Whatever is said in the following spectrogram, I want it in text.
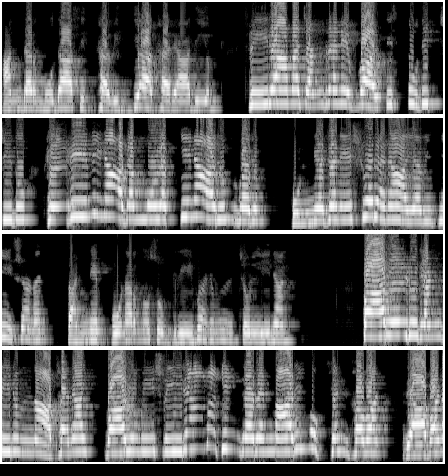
അന്തർമുദാസിദ്ധ വിദ്യാധരാദിയും ശ്രീരാമചന്ദ്രനെ വാഴ്ത്തി സ്തുതിച്ചിതു ഭേരീനിനാദം മുഴക്കിനാരും വരും. പുണ്യജനേശ്വരനായ വിഭീഷണൻ തന്നെ പുണർന്നു സുഗ്രീവനും ചൊല്ലിനാൻ പാരേടു രണ്ടിനും നാഥനായി വാഴുമീ ശ്രീരാമ കിങ്കരന്മാരിൽ മുഖ്യൻ ഭവാൻ. രാവണ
